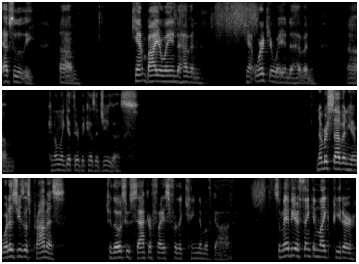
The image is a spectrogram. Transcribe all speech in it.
Absolutely. Um, can't buy your way into heaven, can't work your way into heaven. Um, can only get there because of Jesus. Number seven here what does Jesus promise to those who sacrifice for the kingdom of God? So maybe you're thinking like Peter,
